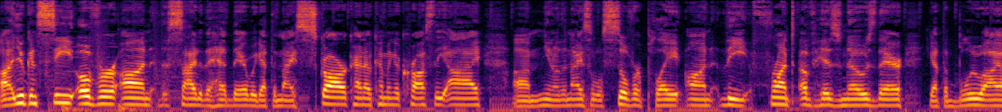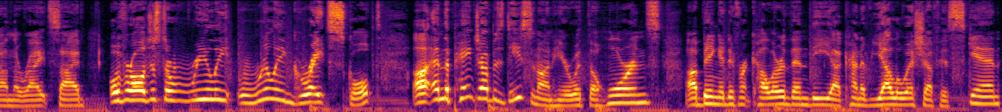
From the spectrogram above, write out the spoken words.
Uh, you can see over on the side of the head there, we got the nice scar kind of coming across the eye. Um, you know, the nice little silver plate on the front of his nose there. You got the blue eye on the right side. Overall, just a really, really great sculpt. Uh, and the paint job is decent on here with the horns uh, being a different color than the uh, kind of yellowish of his skin.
